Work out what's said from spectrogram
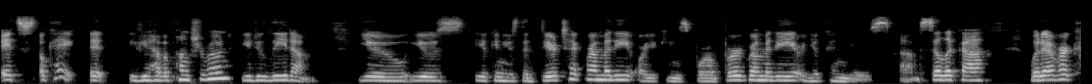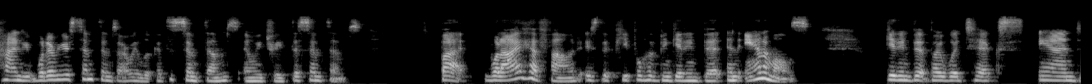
it's okay. It, if you have a puncture wound, you do lead them you use you can use the deer tick remedy or you can use Borreberg remedy or you can use um, silica whatever kind of, whatever your symptoms are we look at the symptoms and we treat the symptoms but what i have found is that people have been getting bit and animals getting bit by wood ticks and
